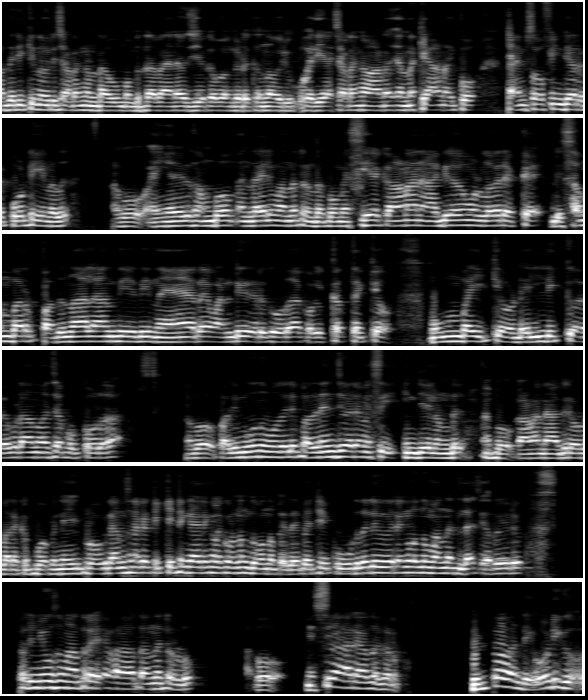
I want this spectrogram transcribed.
ആദരിക്കുന്ന ഒരു ചടങ്ങുണ്ടാവും മമതാ ബാനർജി ഒക്കെ പങ്കെടുക്കുന്ന ഒരു വലിയ ചടങ്ങാണ് എന്നൊക്കെയാണ് ഇപ്പോൾ ടൈംസ് ഓഫ് ഇന്ത്യ റിപ്പോർട്ട് ചെയ്യുന്നത്. അപ്പോൾ ഇങ്ങനെ ഒരു സംഭവം എന്തായാലും വന്നിട്ടുണ്ട്. അപ്പോൾ മെസ്സിയെ കാണാൻ ആഗ്രഹമുള്ളവരൊക്കെ ഡിസംബർ പതിനാലാം തീയതി നേരെ വണ്ടി കയറിക്കൊള്ളുക കൊൽക്കത്തയ്ക്കോ മുംബൈക്കോ ഡൽഹിക്കോ എവിടെയാണെന്ന് വെച്ചാൽ പൊക്കോളുക. അപ്പോൾ പതിമൂന്ന് മുതൽ പതിനഞ്ച് വരെ മെസ്സി ഇന്ത്യയിലുണ്ട്. അപ്പോൾ കാണാൻ ആഗ്രഹമുള്ളവരൊക്കെ പോകും പിന്നെ ഈ പ്രോഗ്രാംസിനൊക്കെ ടിക്കറ്റും കാര്യങ്ങളൊക്കെ ഉണ്ടെന്ന് തോന്നുന്നു. അപ്പോൾ ഇതേപ്പറ്റി കൂടുതൽ വിവരങ്ങളൊന്നും വന്നിട്ടില്ല. ചെറിയൊരു ഒരു ന്യൂസ് മാത്രമേ തന്നിട്ടുള്ളൂ. അപ്പോൾ മെസ്സി ആരാധകർ? വിട്ടോ വണ്ടി ഓടിക്കോ?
